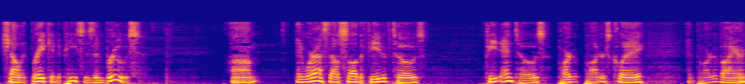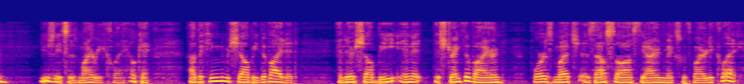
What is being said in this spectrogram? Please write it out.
shall it break into pieces and bruise. Um, and whereas thou saw the feet of toes, feet and toes, part of potter's clay, and part of iron, usually it says miry clay. Okay, uh, the kingdom shall be divided and there shall be in it the strength of iron, forasmuch as thou sawest the iron mixed with miry clay.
